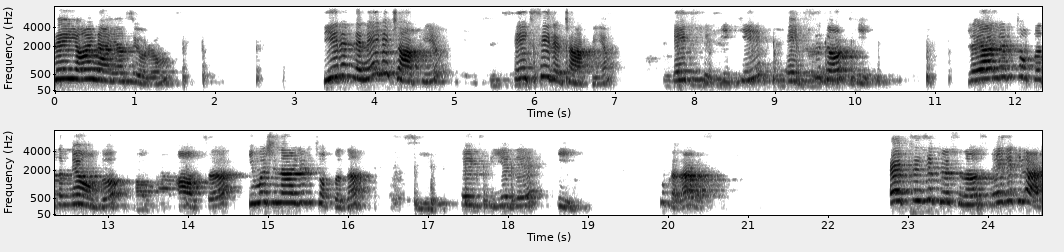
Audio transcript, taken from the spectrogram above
Z'yi aynen yazıyorum. Diğerinde neyle çarpayım? Eksiyle çarpayım. Eksi 2, eksi 4 i. Reelleri topladım ne oldu? 6. İmajinalleri topladım. Eksi 7 i. Bu kadar basit. Evet siz yapıyorsunuz. Evdekiler.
